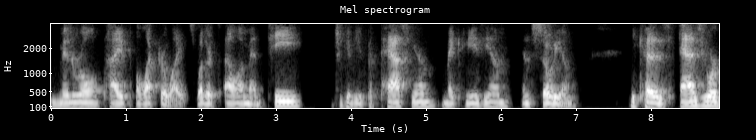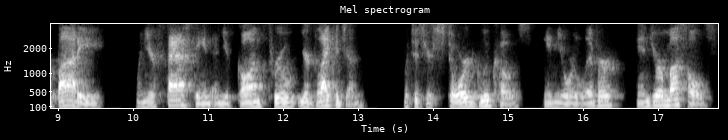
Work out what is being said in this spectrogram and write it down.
mineral type electrolytes, whether it's LMNT, which will give you potassium, magnesium, and sodium. Because as your body, when you're fasting and you've gone through your glycogen, which is your stored glucose in your liver and your muscles,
